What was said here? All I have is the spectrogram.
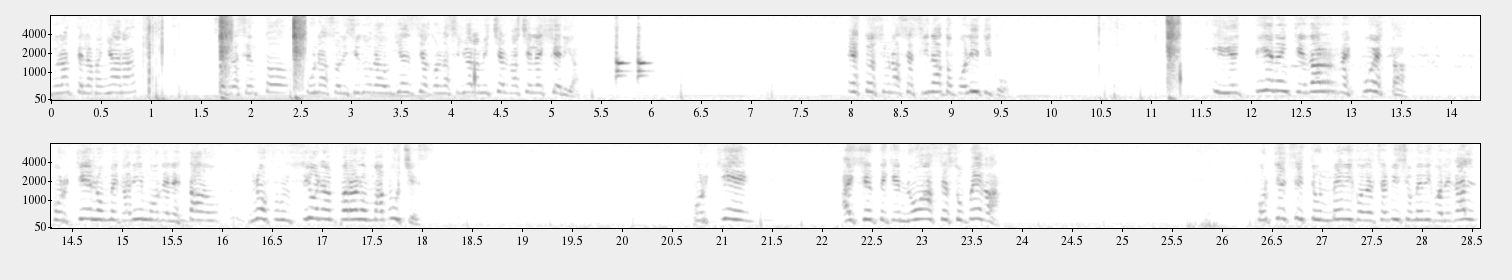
durante la mañana, presentó una solicitud de audiencia con la señora Michelle Bachelet Geria. Esto es un asesinato político. Y tienen que dar respuesta. ¿Por qué los mecanismos del Estado no funcionan para los mapuches? ¿Por qué hay gente que no hace su pega? ¿Por qué existe un médico del servicio médico legal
